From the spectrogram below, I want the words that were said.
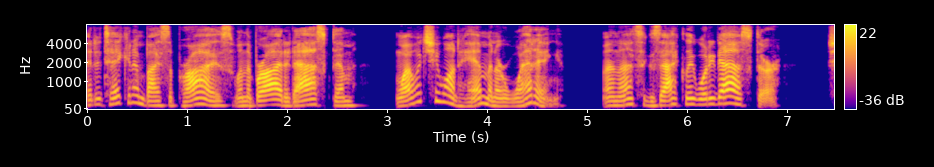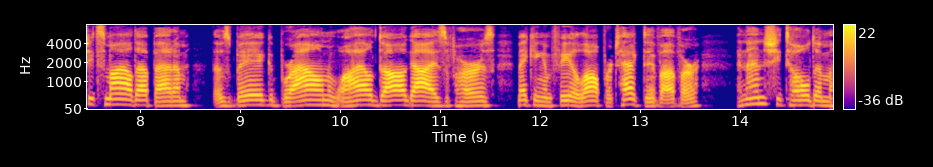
It had taken him by surprise when the bride had asked him, why would she want him in her wedding? And that's exactly what he'd asked her. She'd smiled up at him, those big, brown, wild dog eyes of hers, making him feel all protective of her, and then she told him,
